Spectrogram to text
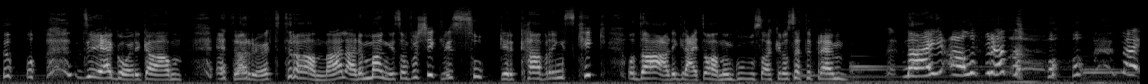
Det går ikke an. Etter å ha røkt tranmæl er det mange som får skikkelig sukkerkavringskick, og da er det greit å ha noen godsaker å sette frem. Nei, Alfred! Nei,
